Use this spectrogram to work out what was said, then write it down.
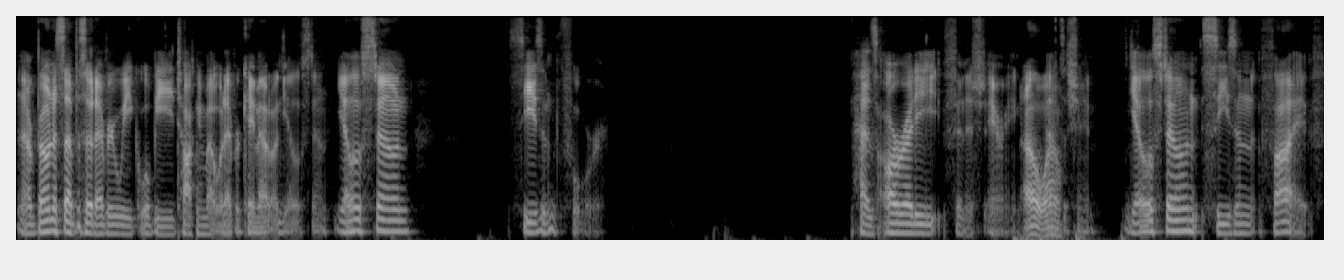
and our bonus episode every week will be talking about whatever came out on Yellowstone. Yellowstone season four has already finished airing. Oh, wow. that's a shame. Yellowstone season five.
